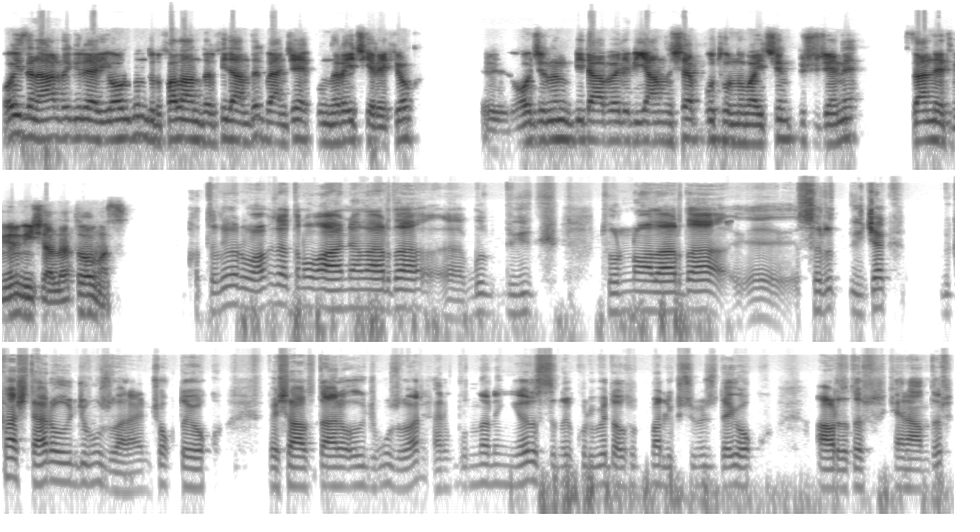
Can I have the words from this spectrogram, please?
O yüzden Arda Güler yorgundur falandır filandır. Bence bunlara hiç gerek yok. Ee, hocanın bir daha böyle bir yanlışa bu turnuva için düşeceğini zannetmiyorum. İnşallah da olmaz. Katılıyorum abi. Zaten o arenelerde e, bu büyük turnuvalarda e, sırıtmayacak birkaç tane oyuncumuz var. Yani çok da yok. 5-6 tane oyuncumuz var. Yani bunların yarısını kulübede tutma lüksümüz de yok. Arda'dır, Kenan'dır.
